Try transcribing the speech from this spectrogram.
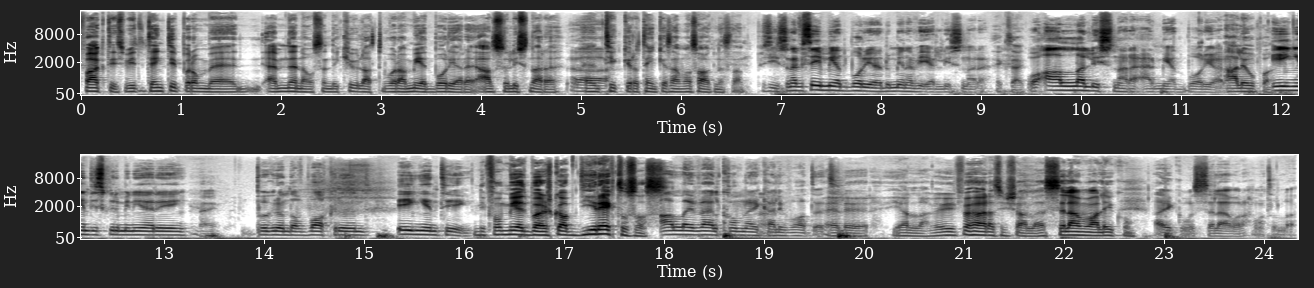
Faktiskt, vi tänkte på de eh, ämnena och sen det är kul att våra medborgare, alltså lyssnare, Ja. eh, tycker och tänker samma sak nästan. Precis, så när vi säger medborgare då menar vi er lyssnare. Exakt. Och alla lyssnare är medborgare. Allihopa. Ingen diskriminering Nej. På grund av bakgrund, ingenting. Ni får medborgarskap direkt hos oss. Alla är välkomna i kalifatet. Eller hur? Jalla, vi får höras inshallah. Assalamu alaikum. Alaikum assalam wa rahmatullah.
